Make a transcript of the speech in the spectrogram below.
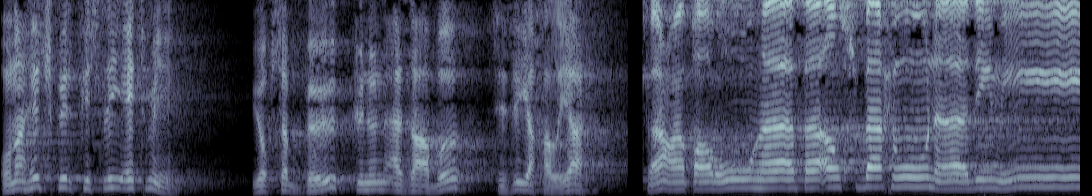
Ona heç bir pislik etməyin, yoxsa böyük günün əzabı sizi yaxalayar. فعقروها فأصبحوا نادمين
